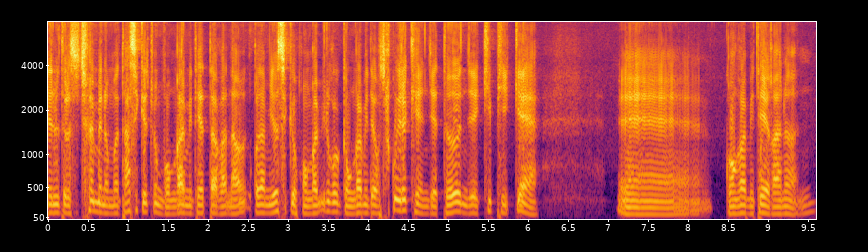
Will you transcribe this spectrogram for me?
예를 들어서 처음에는 뭐 다섯 개좀 공감이 됐다가 나, 그 다음에 여섯 개 공감, 일곱 개 공감이 되고 자꾸 이렇게 이제 더 이제 깊이 있게 에, 공감이 되어가는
